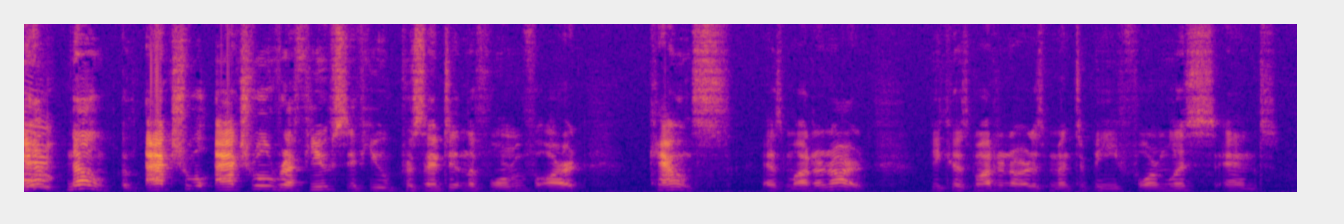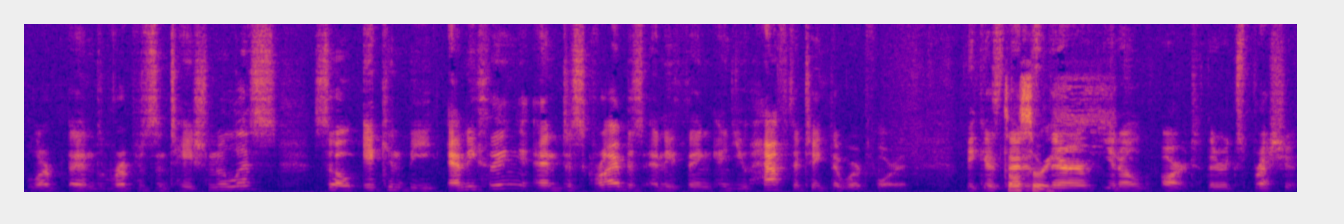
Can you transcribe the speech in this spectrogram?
Yeah, no, actual actual refuse, if you present it in the form of art, counts as modern art, because modern art is meant to be formless and and representationalist. So it can be anything and described as anything, and you have to take their word for it, because It's that is also their you know art, their expression.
